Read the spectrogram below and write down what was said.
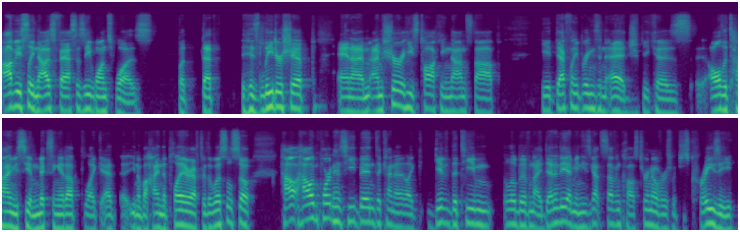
obviously not as fast as he once was, but that his leadership and I'm I'm sure he's talking nonstop he definitely brings an edge because all the time you see him mixing it up like at you know behind the player after the whistle so how how important has he been to kind of like give the team a little bit of an identity i mean he's got seven calls turnovers which is crazy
